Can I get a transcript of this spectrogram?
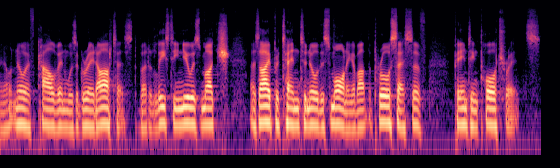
I don't know if Calvin was a great artist, but at least he knew as much as I pretend to know this morning about the process of painting portraits.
